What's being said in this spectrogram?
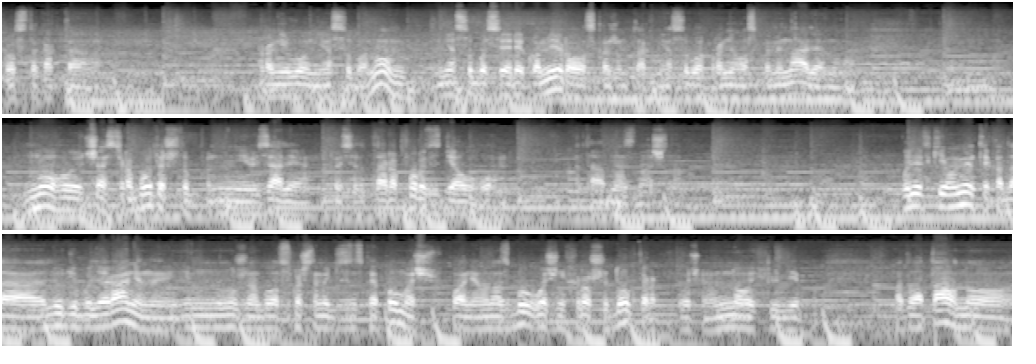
просто как-то про него не особо, ну, не особо себя рекламировал, скажем так, не особо про него вспоминали, но многую часть работы, чтобы не взяли, то есть этот аэропорт сделал он, это однозначно. Были такие моменты, когда люди были ранены, им нужна была срочная медицинская помощь. В плане у нас был очень хороший доктор, очень многих людей подлатал, но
